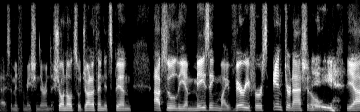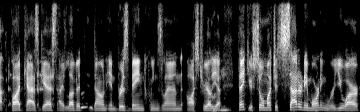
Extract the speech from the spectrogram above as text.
uh, some information there in the show notes. So, Jonathan, it's been absolutely amazing. My very first international, hey. yeah, podcast guest. I love it down in Brisbane, Queensland, Australia. Mm-hmm. Thank you so much. It's Saturday morning where you are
